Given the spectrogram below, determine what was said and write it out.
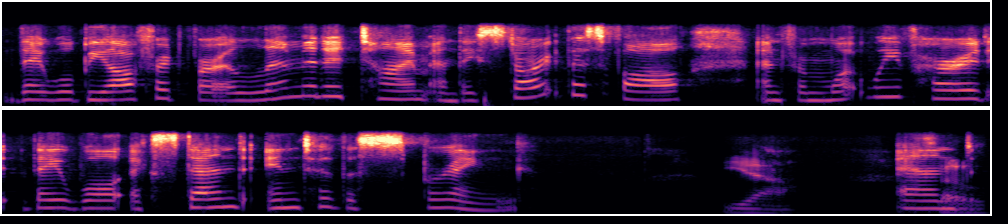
They will be offered for a limited time and they start this fall. And from what we've heard, they will extend into the spring. Yeah. And so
